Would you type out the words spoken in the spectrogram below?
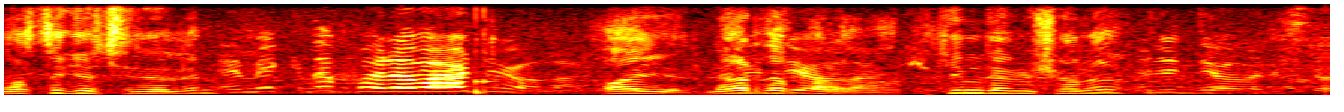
Nasıl geçinelim? Emeklide para var diyorlar. Hayır. Nerede para diyorlar. var? Kim demiş onu? Öyle diyorlar işte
